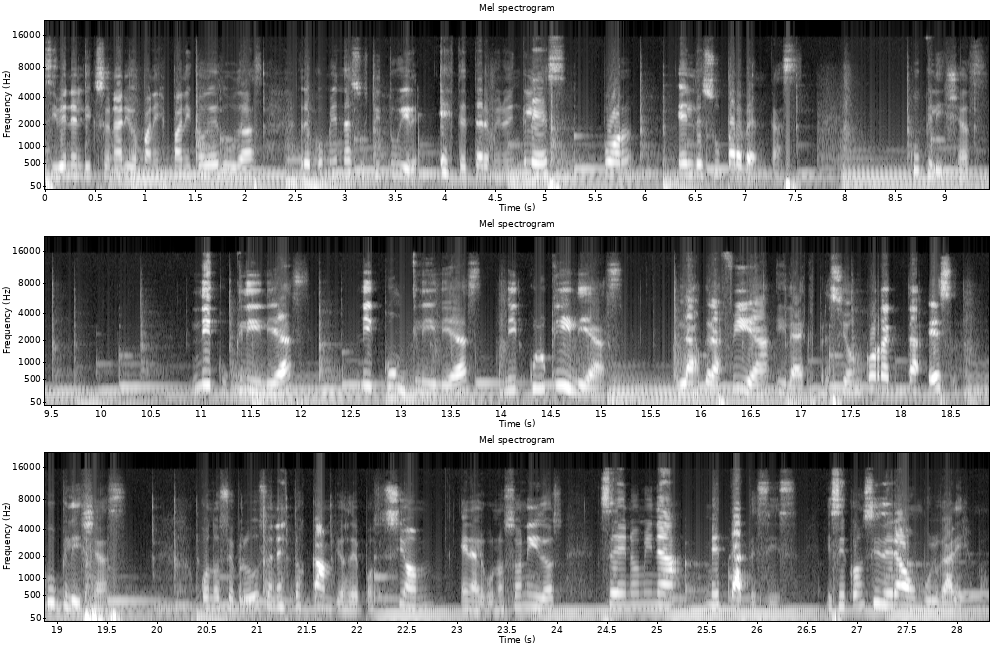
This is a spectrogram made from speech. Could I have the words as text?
Si bien el diccionario panhispánico de dudas recomienda sustituir este término inglés por el de superventas. Cuclillas. Ni cuclillas, ni cunclillas, ni cluquillas. La grafía y la expresión correcta es cuclillas. Cuando se producen estos cambios de posición en algunos sonidos, se denomina metátesis y se considera un vulgarismo.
